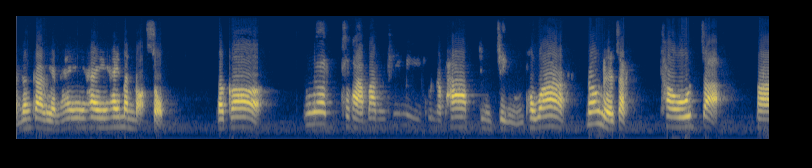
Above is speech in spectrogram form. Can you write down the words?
นเรื่องการเรียนให้ให้ให้มันเหมาะสม แล้วก็เลือกสถาบันที่มีคุณภาพจริง ๆ เพราะว่า นอกเหนือจากเขาจะมา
